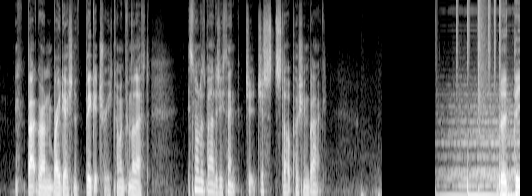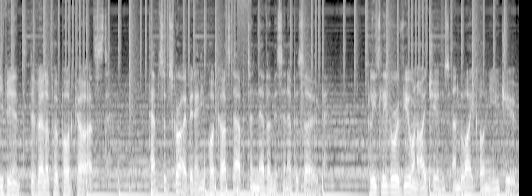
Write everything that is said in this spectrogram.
background radiation of bigotry coming from the left, it's not as bad as you think. J- just start pushing back. The Deviant Developer Podcast. Tap subscribe in any podcast app to never miss an episode. Please leave a review on iTunes and like on YouTube.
